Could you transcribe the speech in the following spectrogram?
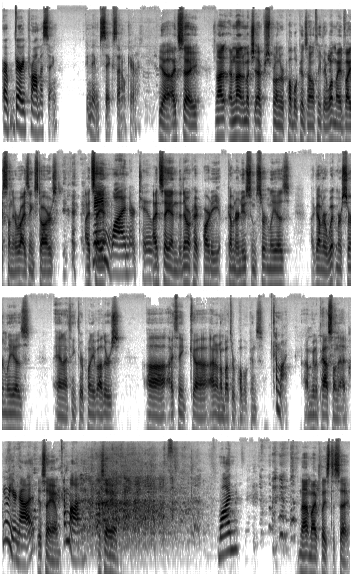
are very promising. You can name six, I don't care. Yeah, I'd say not, I'm not much expert on the Republicans. I don't think they want my advice on their rising stars. I'd say name one or two. I'd say in the Democratic Party, Governor Newsom certainly is. Uh, Governor Whitmer certainly is, and I think there are plenty of others. Uh, I think uh, I don't know about the Republicans. Come on. I'm going to pass on that. No, you're not. Yes, I am. Come on. Yes, I am. One. Not my place to say.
